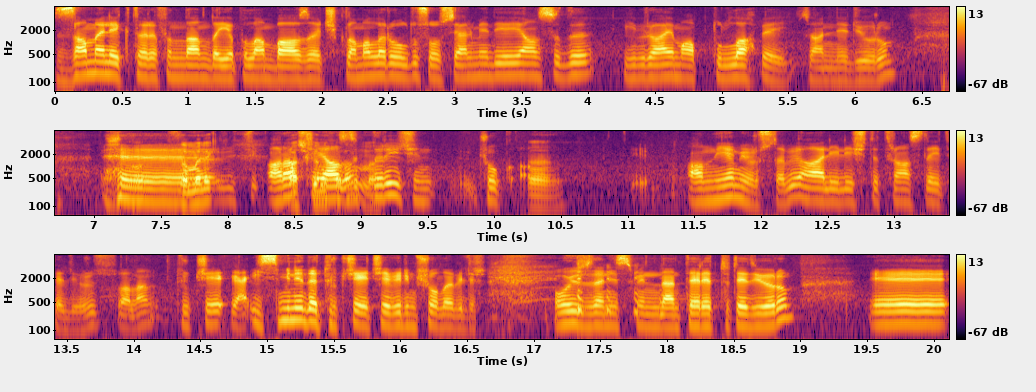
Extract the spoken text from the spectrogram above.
Zamelek tarafından da yapılan bazı açıklamalar oldu. Sosyal medyaya yansıdı. İbrahim Abdullah Bey zannediyorum. Ee, Zamalek Arapça yazdıkları için çok Ha. anlayamıyoruz tabii. Haliyle işte translate ediyoruz falan. Türkçe yani ismini de Türkçe'ye çevirmiş olabilir. O yüzden isminden tereddüt ediyorum. Ee,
